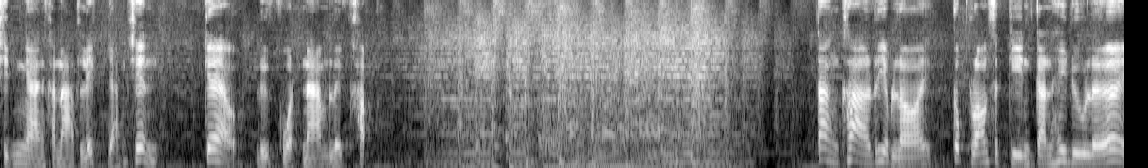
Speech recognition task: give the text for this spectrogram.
ชิ้นงานขนาดเล็กอย่างเช่น แก้วหรือขวดน้ำเลยครับ ตั้งค่าเรียบร้อย ก็พร้อมสกรีนกันให้ดูเลย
